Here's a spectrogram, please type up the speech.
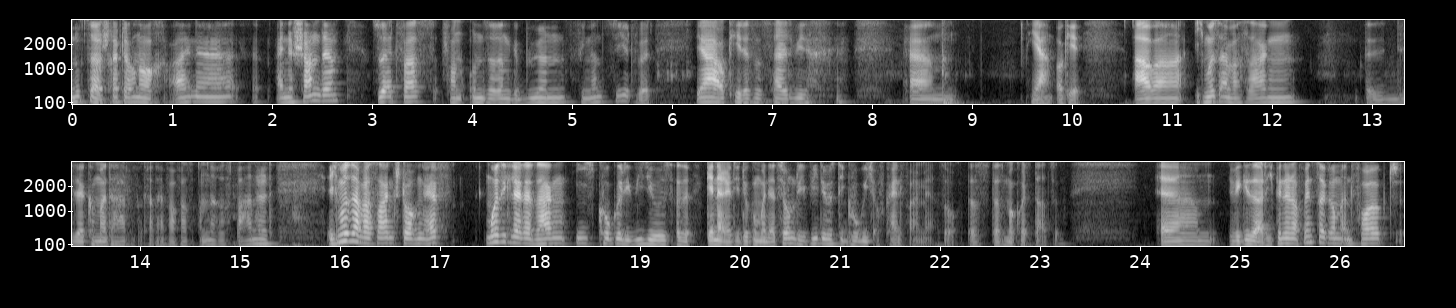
Nutzer schreibt ja auch noch, eine, eine Schande, so etwas von unseren Gebühren finanziert wird. Ja, okay, das ist halt wieder. ähm, ja, okay. Aber ich muss einfach sagen, dieser Kommentar hat gerade einfach was anderes behandelt. Ich muss einfach sagen, Storken F, muss ich leider sagen, ich gucke die Videos, also generell die Dokumentation, die Videos, die gucke ich auf keinen Fall mehr. So, das, das mal kurz dazu. Ähm, wie gesagt, ich bin dann auf Instagram entfolgt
